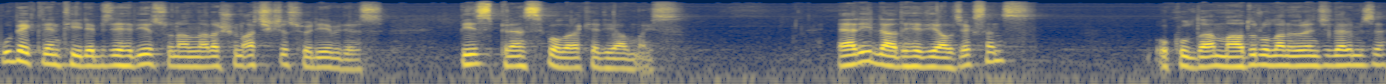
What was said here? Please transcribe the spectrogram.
bu beklentiyle bize hediye sunanlara şunu açıkça söyleyebiliriz. Biz prensip olarak hediye almayız. Eğer illa da hediye alacaksanız okulda mağdur olan öğrencilerimize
